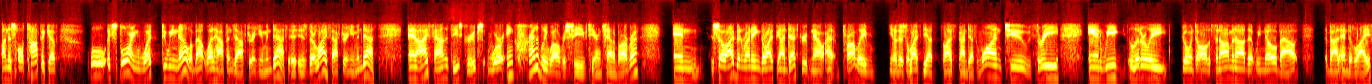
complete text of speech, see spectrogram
on this whole topic of well, exploring what do we know about what happens after a human death? Is there life after a human death? And I found that these groups were incredibly well received here in Santa Barbara. And so I've been running the Life Beyond Death group now, uh, probably you know, there's a life death, life beyond death one, two, three, and we literally go into all the phenomena that we know about about end of life,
